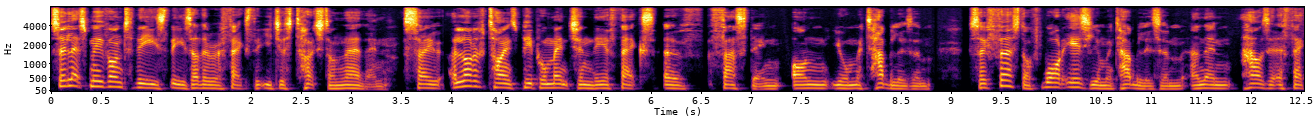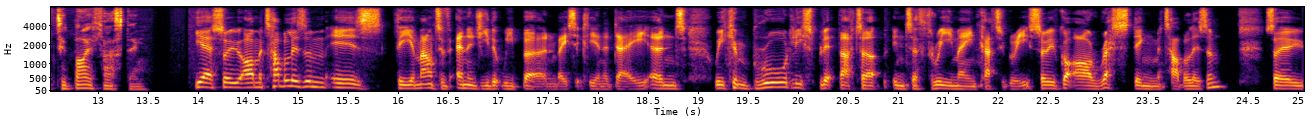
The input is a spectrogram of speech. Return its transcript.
So let's move on to these these other effects that you just touched on there then. So a lot of times people mention the effects of fasting on your metabolism. So first off, what is your metabolism and then how is it affected by fasting? Yeah, so our metabolism is the amount of energy that we burn basically in a day. And we can broadly split that up into three main categories. So we've got our resting metabolism. So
